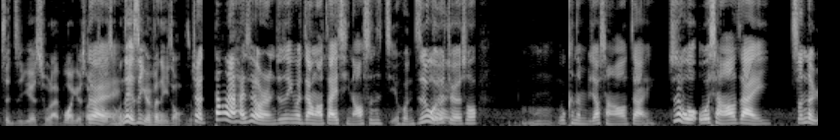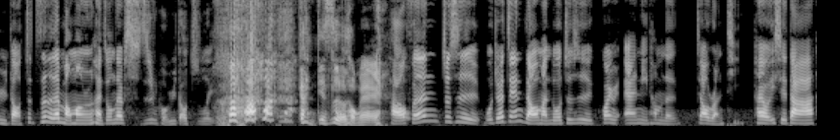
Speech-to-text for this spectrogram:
甚至约出来，不管约出来做什么，那也是缘分的一种。就当然还是有人就是因为这样然后在一起，然后甚至结婚。只是我就对觉得说，嗯，我可能比较想要在，就是我我想要在真的遇到，就真的在茫茫人海中，在十字路口遇到之类的。干电视儿童哎、好，反正就是我觉得今天聊了蛮多，就是关于 Annie 他们的交友软体，还有一些大家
